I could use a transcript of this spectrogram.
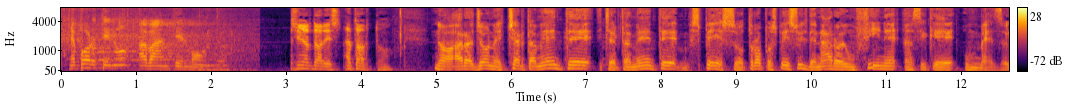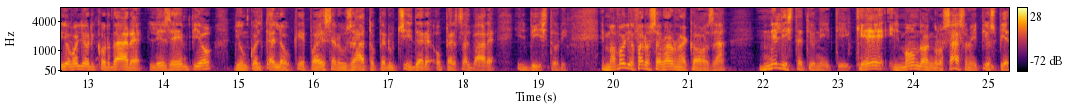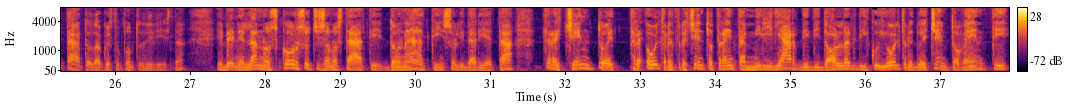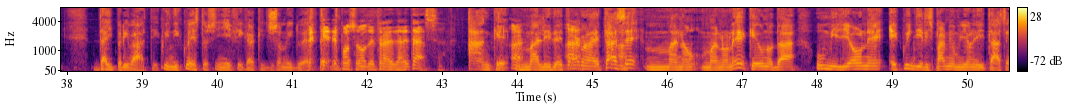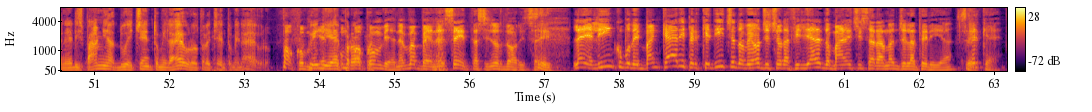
e portino avanti il mondo. Signor Doris, ha torto? No, ha ragione, certamente, certamente, spesso, troppo spesso il denaro è un fine anziché un mezzo. Io voglio ricordare l'esempio di un coltello che può essere usato per uccidere o per salvare il bisturi. Ma voglio far osservare una cosa, Negli Stati Uniti, che è il mondo anglosassone il più spietato da questo punto di vista, ebbene l'anno scorso ci sono stati donati in solidarietà 303, oltre 330 miliardi di dollari, di cui oltre 220 dai privati. Quindi questo significa che ci sono i due Perché aspetti. ne possono detrarre dalle tasse. Anche, Ah. ma li detraggono Ah. le tasse, ma, no- ma non è che uno dà un milione e quindi risparmia un milione di tasse, ne risparmia 200.000 euro, 300.000 euro. Po' conviene, proprio... po' conviene, va bene. Senta, signor Doris, Sì. lei è l'incubo dei bancari perché dice dove oggi c'è una filiale, domani ci sarà una gelateria. Sì. Perché?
